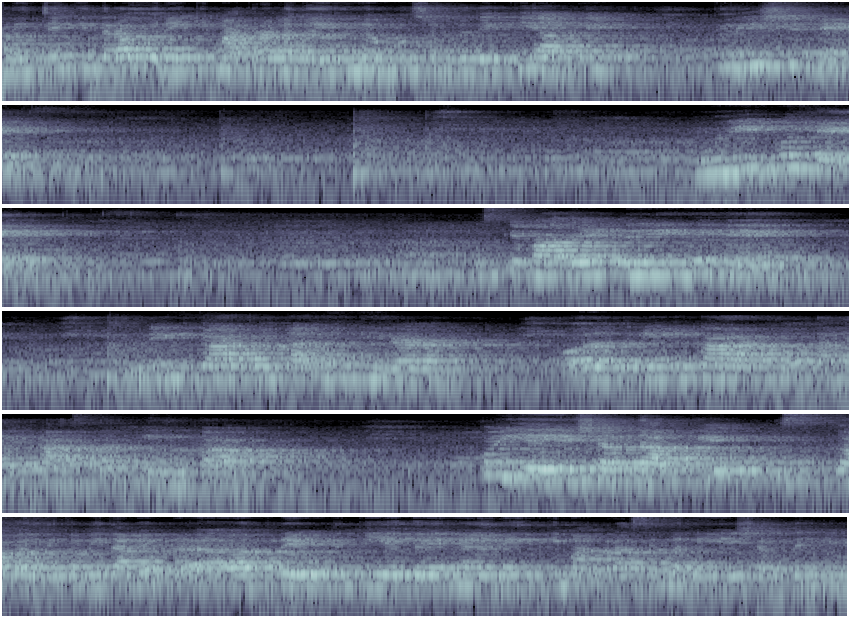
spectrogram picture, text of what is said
नीचे की तरफ़ रे की मात्रा लगाई हुई है वो शब्द देखिए आपके कृष है मृग है उसके बाद है। मृग का अर्थ होता है हिरण? और तृण का अर्थ होता है कास्ता किंका तो ये ये शब्द आपके इस कविता में प्रयुक्त किए गए हैं। रीत की मात्रा से बने ये शब्द हैं।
